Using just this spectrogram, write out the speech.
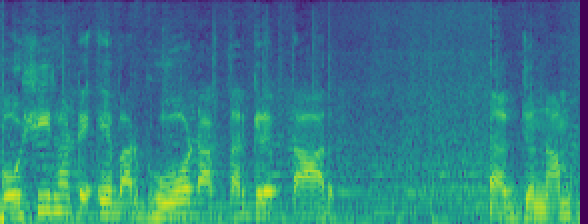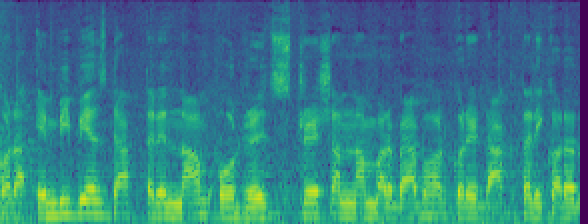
বসিরহাটে এবার ভুয়ো ডাক্তার গ্রেপ্তার। একজন নামকরা এমবিবিএস ডাক্তারের নাম ও রেজিস্ট্রেশন নাম্বার ব্যবহার করে ডাক্তারি করার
